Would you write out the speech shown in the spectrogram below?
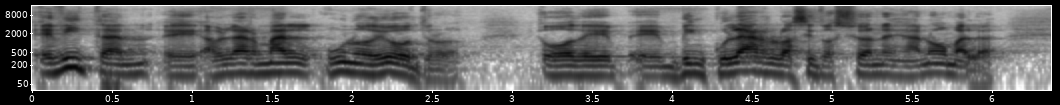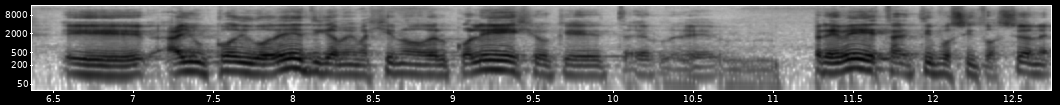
evitan eh, hablar mal uno de otro o de eh, vincularlo a situaciones anómalas. Eh, hay un código de ética, me imagino, del colegio que prevé este tipo de situaciones.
